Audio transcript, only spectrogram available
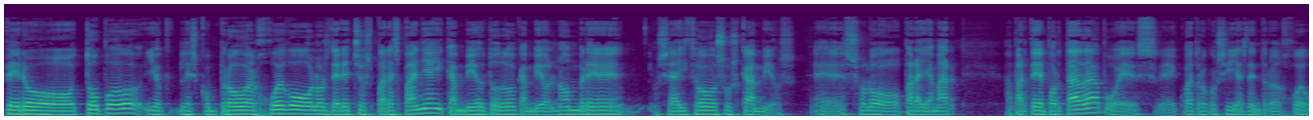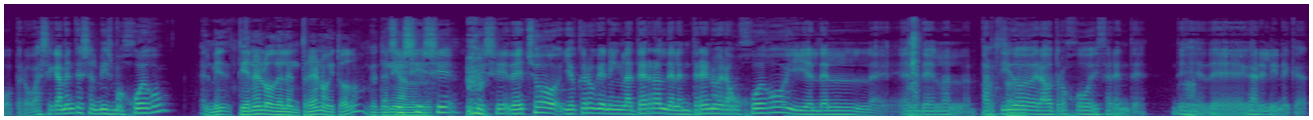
Pero Topo yo, les compró el juego o los derechos para España y cambió todo, cambió el nombre, o sea, hizo sus cambios, solo para llamar. Aparte de portada, pues eh, cuatro cosillas dentro del juego, pero básicamente es el mismo juego. El ¿Tiene lo del entreno y todo? Que tenía Sí, el- sí, sí, sí, sí. De hecho, yo creo que en Inglaterra el del entreno era un juego y el del, el del partido Hasta- era otro juego diferente de, Ah. de Gary Lineker.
